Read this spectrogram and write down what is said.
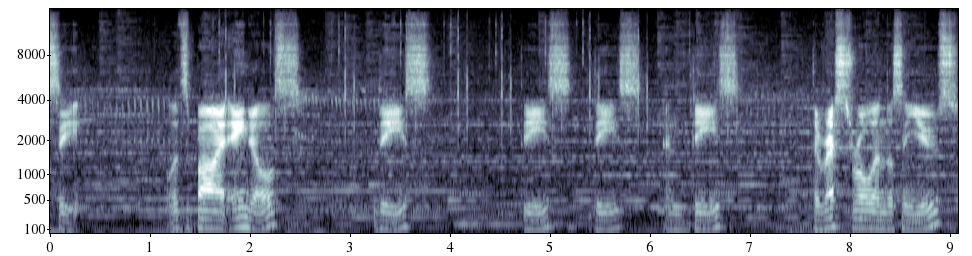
See. Let's buy angels. These. These. These. And these. The rest Roland doesn't use.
